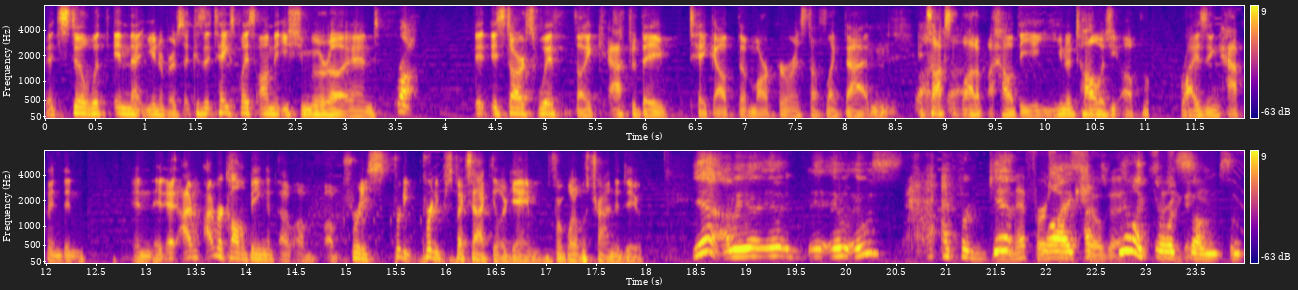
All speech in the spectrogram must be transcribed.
it's still within that universe because it takes place on the Ishimura and Right. it, it starts with like after they take out the marker and stuff like that, and Mhm. it talks right. a lot about how the Unitology uprising happened, and and it, I, I recall it being a, a, a pretty pretty pretty spectacular game for what it was trying to do. Yeah, I mean, it, it, it, it was. I I forget. Man, that first one's like, so I good. feel like there Such was good some some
